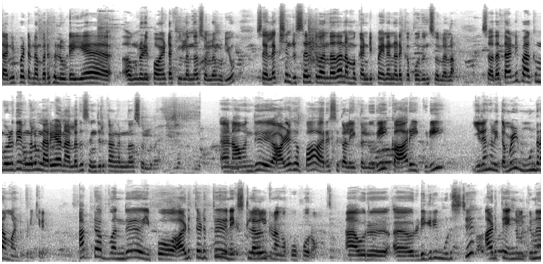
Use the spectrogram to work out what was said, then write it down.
தனிப்பட்ட நபர்களுடைய அவங்களுடைய பாயிண்ட் ஆஃப் வியூவில் தான் சொல்ல முடியும். ஸோ எலெக்ஷன் ரிசல்ட் வந்தால் தான் நம்ம கண்டிப்பாக என்ன நடக்க போகுதுன்னு சொல்லலாம். ஸோ அதை தாண்டி பார்க்கும்பொழுது இவங்களும் நிறையா நல்லது செஞ்சுருக்காங்கன்னு தான் சொல்லுவேன். நான் வந்து அழகப்பா அரசு கலைக்கல்லூரி காரைக்குடி இளங்கலை தமிழ் மூன்றாம் ஆண்டு படிக்கிறேன். லேப்டாப் வந்து இப்போது அடுத்தடுத்து நெக்ஸ்ட் லெவலுக்கு நாங்கள் போக போகிறோம் ஒரு ஒரு டிகிரி முடிச்சுட்டு அடுத்து எங்களுக்குன்னு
